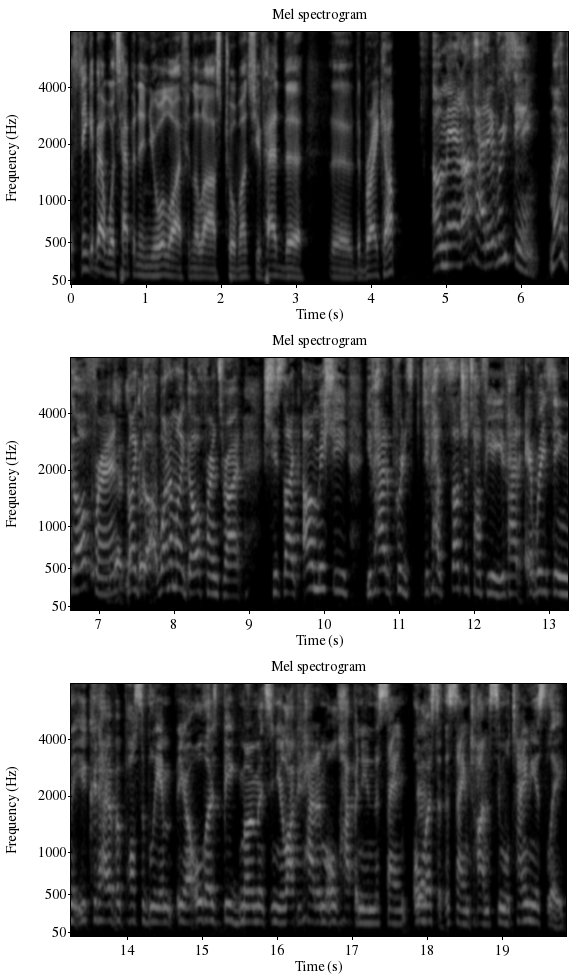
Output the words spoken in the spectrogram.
think about what's happened in your life in the last twelve months, you've had the the the breakup. Oh man, I've had everything. My girlfriend, my go- one of my girlfriends, right? She's like, "Oh, Mishy, you've had a pretty, you've had such a tough year. You've had everything that you could have possibly, um, you know, all those big moments in your life. You've had them all happen in the same, yeah. almost at the same time, simultaneously."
